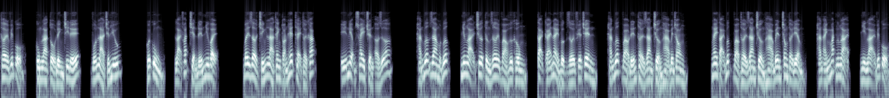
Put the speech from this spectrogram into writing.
Thời viết cổ, cùng là tổ đình chi đế, vốn là chiến hữu. Cuối cùng, lại phát triển đến như vậy. Bây giờ chính là thanh toán hết thể thời khắc. Ý niệm xoay chuyển ở giữa. Hắn bước ra một bước, nhưng lại chưa từng rơi vào hư không, tại cái này vực giới phía trên, hắn bước vào đến thời gian trường hà bên trong. Ngay tại bước vào thời gian trường hà bên trong thời điểm, hắn ánh mắt ngưng lại, nhìn lại viết cổ,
